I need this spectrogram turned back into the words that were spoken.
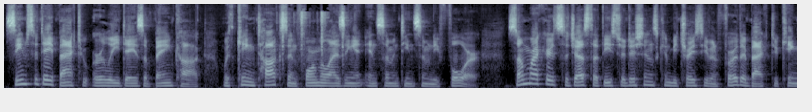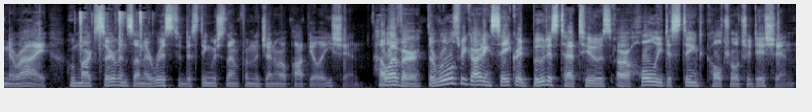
seems to date back to early days of Bangkok, with King Taksin formalizing it in 1774. Some records suggest that these traditions can be traced even further back to King Narai, who marked servants on their wrists to distinguish them from the general population. However, the rules regarding sacred Buddhist tattoos are a wholly distinct cultural tradition.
